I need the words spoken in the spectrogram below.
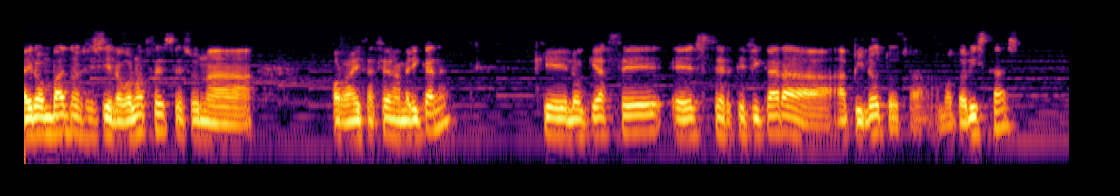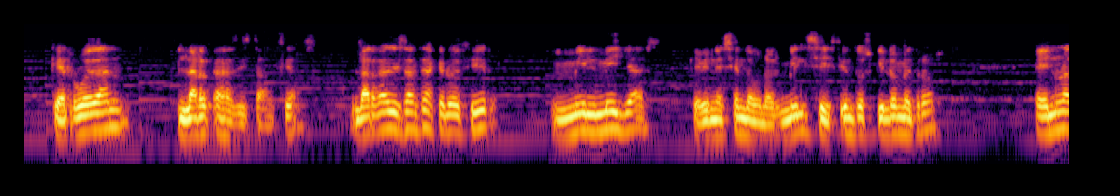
Iron Bat, no sé si lo conoces, es una organización americana que lo que hace es certificar a, a pilotos, a motoristas que ruedan largas distancias. Largas distancias quiero decir mil millas, que viene siendo unos 1.600 kilómetros, en, una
